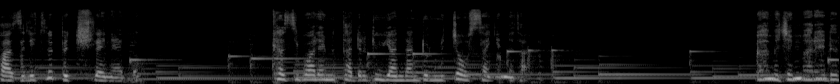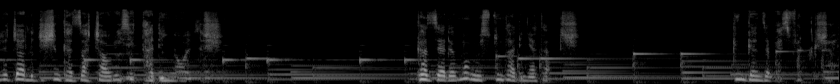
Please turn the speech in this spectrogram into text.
አሁን የፋዝሌት ልብ እጅሽ ላይ ነው ያለው። ከዚህ በኋላ የምታደርጊው እያንዳንዱ እርምጃ ወሳኝነት አለው። በመጀመሪያ ደረጃ ልጅሽን ከዛች አውሬ ሴት ታድኘዋለሽ። ከዚያ ደግሞ ሚስቱን ታድኛታለሽ። ግን ገንዘብ ያስፈልግሻል።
